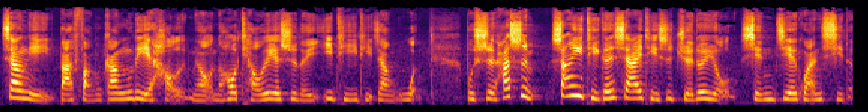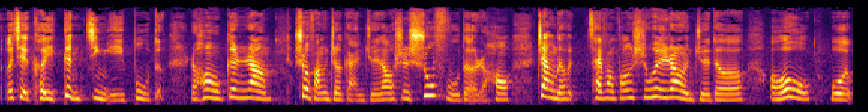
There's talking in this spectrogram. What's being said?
像你把访纲列好了没有，然后条列式的一题一题这样问。不是，它是上一题跟下一题是绝对有衔接关系的，而且可以更进一步的，然后更让受访者感觉到是舒服的，然后这样的采访方式会让人觉得，哦，我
